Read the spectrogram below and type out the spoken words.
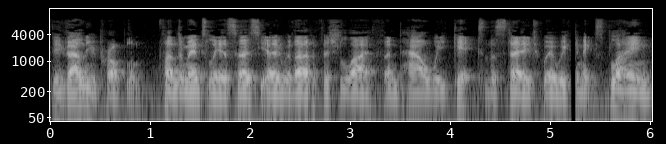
the value problem fundamentally associated with artificial life and how we get to the stage where we can explain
